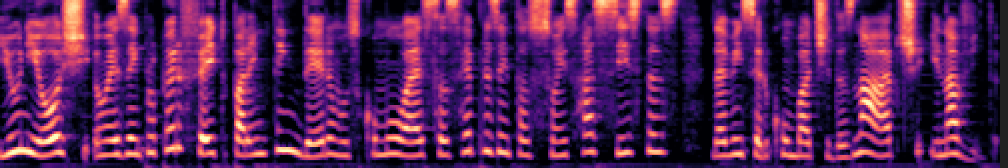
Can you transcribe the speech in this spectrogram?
Yunioshi é um exemplo perfeito para entendermos como essas representações racistas devem ser combatidas na arte e na vida.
